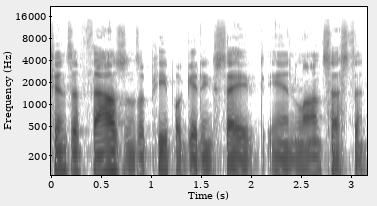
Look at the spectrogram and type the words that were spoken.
tens of thousands of people getting saved in Launceston.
